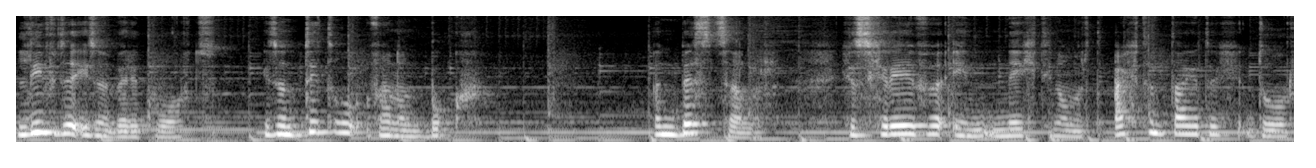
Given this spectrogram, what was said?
Liefde is een werkwoord, is een titel van een boek. Een bestseller, geschreven in 1988 door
